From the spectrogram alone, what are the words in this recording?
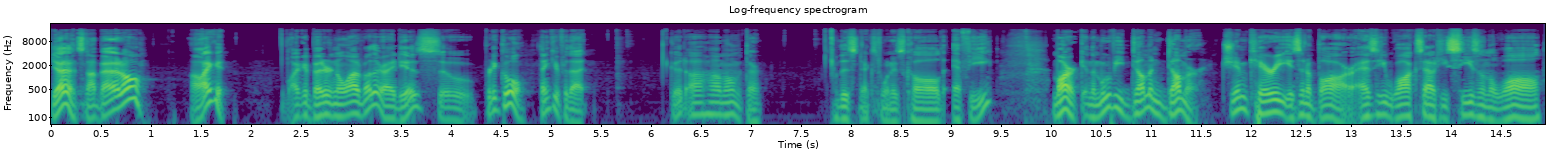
yeah, it's not bad at all. I like it. I like it better than a lot of other ideas, so pretty cool. Thank you for that. Good aha moment there. This next one is called F.E. Mark, in the movie Dumb and Dumber, Jim Carrey is in a bar. As he walks out, he sees on the wall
